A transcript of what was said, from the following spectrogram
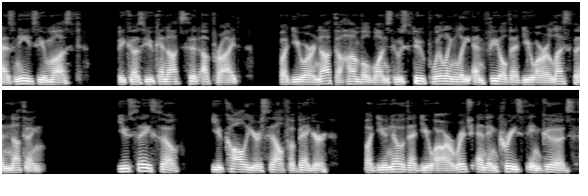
as needs you must, because you cannot sit upright, but you are not the humble ones who stoop willingly and feel that you are less than nothing. You say so, you call yourself a beggar, but you know that you are rich and increased in goods,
